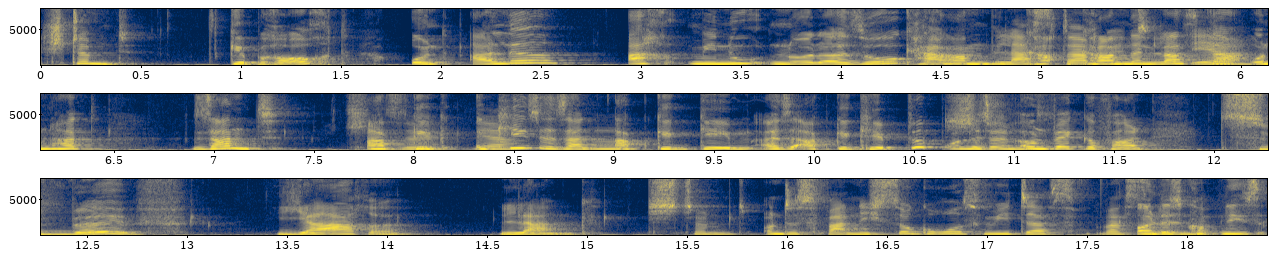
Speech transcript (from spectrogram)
Stimmt. gebraucht und alle acht Minuten oder so Kam ein Laster kam mit, ein Laster ja. und hat Sand, Kiesel, abge ja. Kieselsand abgegeben, also abgekippt und, ist, und weggefahren. Zwölf Jahre lang. Stimmt. Und es war nicht so groß wie das, was. Und es kommt nicht,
